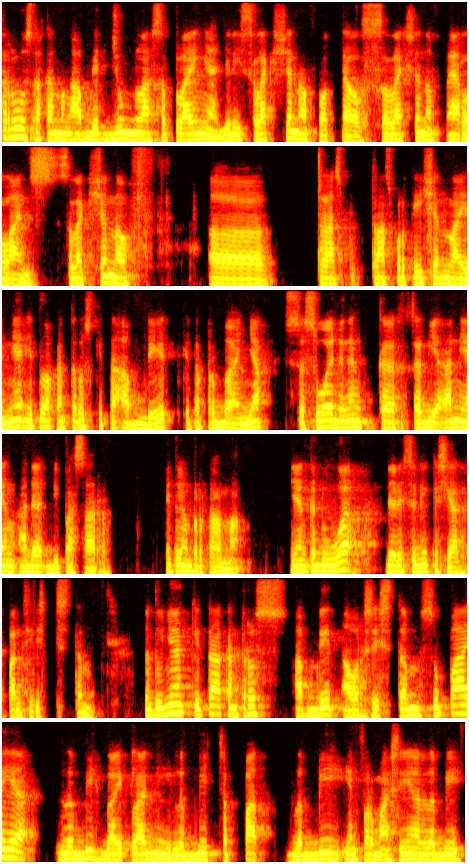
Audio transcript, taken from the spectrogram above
terus akan mengupdate jumlah supply-nya. Jadi selection of hotels, selection of airlines, selection of uh, trans transportation lainnya itu akan terus kita update, kita perbanyak sesuai dengan kesediaan yang ada di pasar. Itu yang pertama. Yang kedua, dari segi kesiapan sistem. Tentunya kita akan terus update our system supaya lebih baik lagi, lebih cepat, lebih informasinya lebih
